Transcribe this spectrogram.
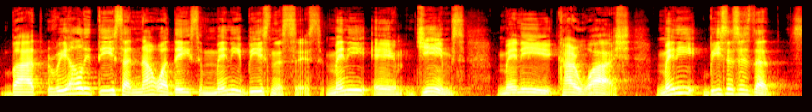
But reality is that nowadays many businesses, many uh, gyms, many car wash, many businesses that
